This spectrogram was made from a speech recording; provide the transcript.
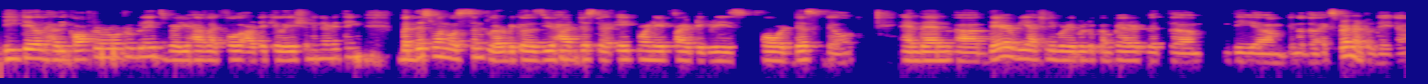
detailed helicopter rotor blades where you have like full articulation and everything. But this one was simpler because you had just a 8.85 degrees forward disc tilt. And then uh, there we actually were able to compare it with um, the um, you know the experimental data.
